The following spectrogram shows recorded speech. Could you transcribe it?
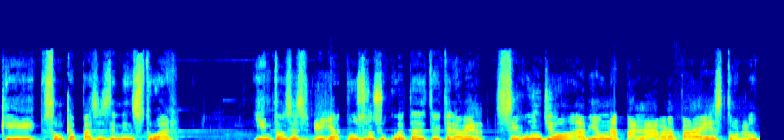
que son capaces de menstruar. Y entonces ella puso en su cuenta de Twitter, a ver, según yo había una palabra para esto, ¿no?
